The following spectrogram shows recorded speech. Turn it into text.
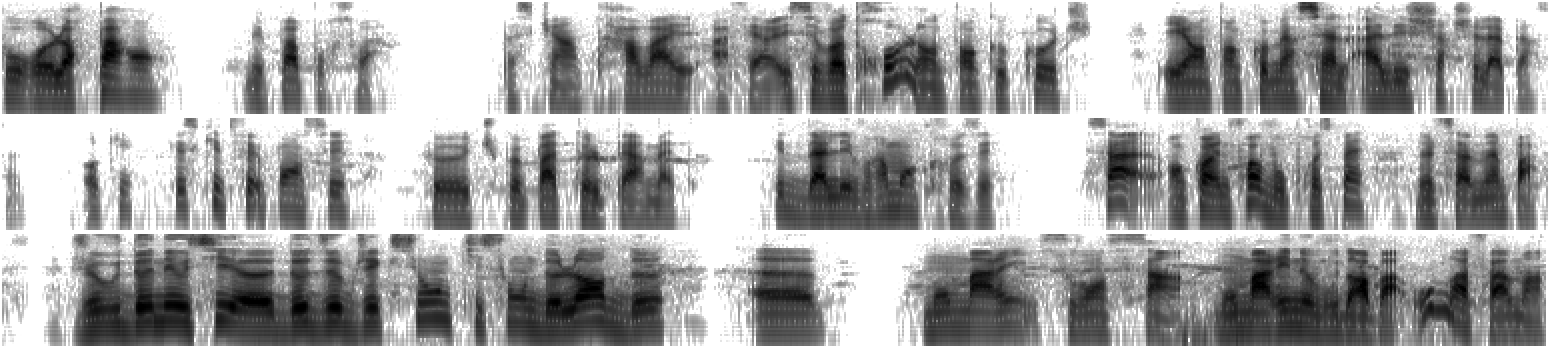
pour euh, leurs parents, mais pas pour soi. Parce qu'il y a un travail à faire. Et c'est votre rôle en tant que coach et en tant que commercial, aller chercher la personne. Ok, qu'est-ce qui te fait penser que tu ne peux pas te le permettre? D'aller vraiment creuser. Ça, encore une fois, vos prospects ne le savent même pas. Je vais vous donner aussi euh, d'autres objections qui sont de l'ordre de euh, mon mari, souvent c'est ça, hein. mon mari ne voudra pas, ou ma femme, hein.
